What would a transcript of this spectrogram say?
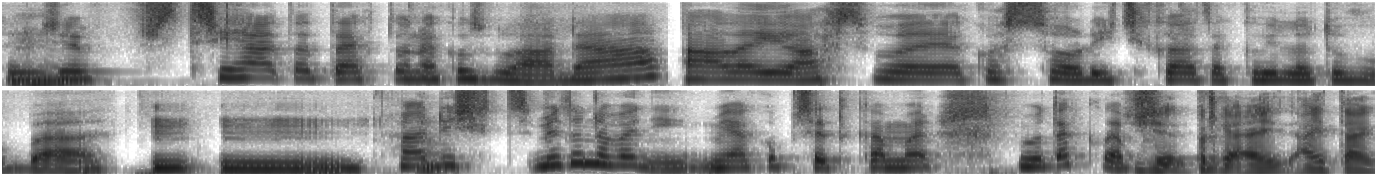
takže mm-hmm. a tak to on jako zvládá, ale já svoje jako solíčka takovýhle to vůbec. Mm-mm. A když chci, mi to nevadí, mě jako před kamer, nebo takhle. Čiže počkaj, aj, aj tak,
